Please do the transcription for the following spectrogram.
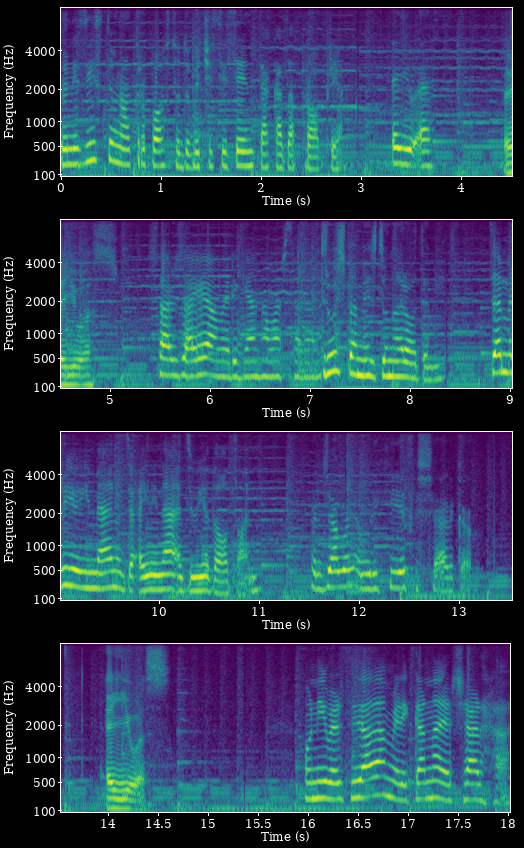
Non esiste un altro posto dove ci si sente a casa propria. EUS. EUS. شارجعي أمريكان همار سلام. дружба между народами. تمري إيمان ودعيننا أدوية ضغطان. الجامعة الأمريكية في الشارقة. EUS. Universidad Americana de Sharjah.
